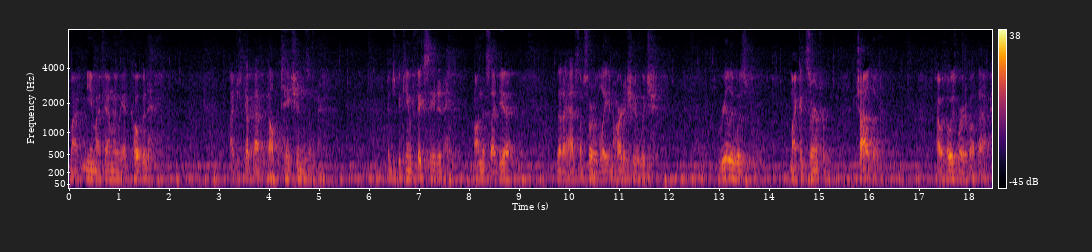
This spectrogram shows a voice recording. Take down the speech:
my me and my family we had COVID. I just kept having palpitations and I just became fixated on this idea that I had some sort of latent heart issue, which really was my concern from childhood. I was always worried about that.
